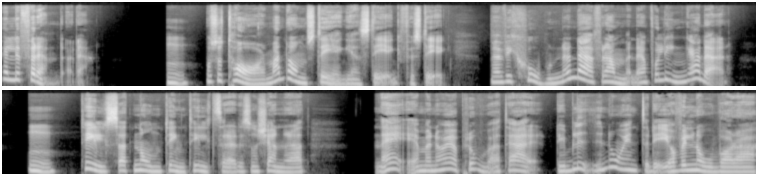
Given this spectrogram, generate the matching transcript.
eller förändrar den. Mm. Och så tar man de stegen steg för steg. Men visionen där framme, den får ligga där Mm. Tills att någonting tillträder som känner att nej, men nu har jag provat det här. Det blir nog inte det. Jag vill nog vara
